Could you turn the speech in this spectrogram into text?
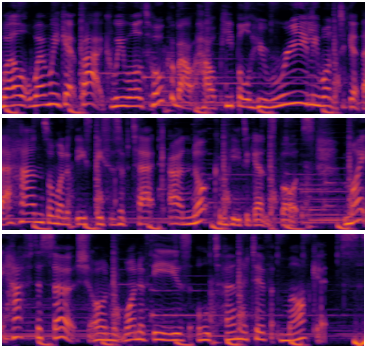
Well, when we get back, we will talk about how people who really want to get their hands on one of these pieces of tech and not compete against bots might have to search on one of these alternative markets.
